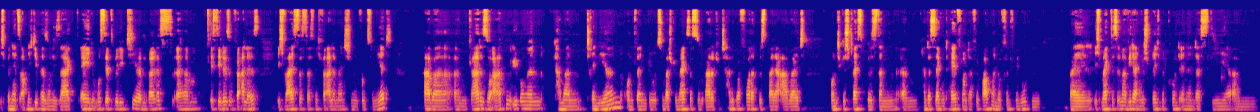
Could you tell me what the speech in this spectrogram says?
Ich bin jetzt auch nicht die Person, die sagt, ey, du musst jetzt meditieren, weil das ähm, ist die Lösung für alles. Ich weiß, dass das nicht für alle Menschen funktioniert. Aber ähm, gerade so Atemübungen kann man trainieren. Und wenn du zum Beispiel merkst, dass du gerade total überfordert bist bei der Arbeit und gestresst bist, dann ähm, kann das sehr gut helfen. Und dafür braucht man nur fünf Minuten. Weil ich merke das immer wieder im Gespräch mit KundInnen, dass die, ähm,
